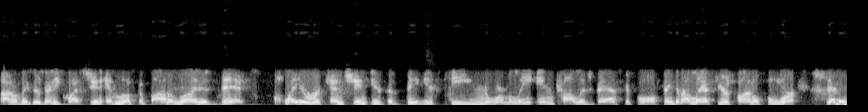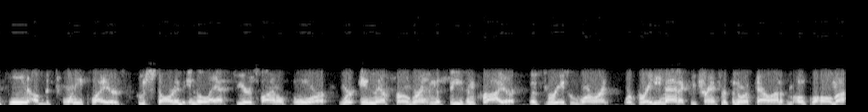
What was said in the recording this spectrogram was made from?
I don't think there's any question. And look, the bottom line is this player retention is the biggest key normally in college basketball. Think about last year's Final Four. 17 of the 20 players who started in last year's Final Four were in their program the season prior. The three who weren't were Brady Manek, who transferred to North Carolina from Oklahoma,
